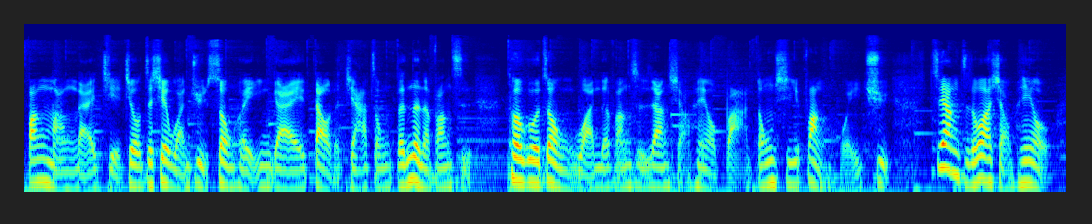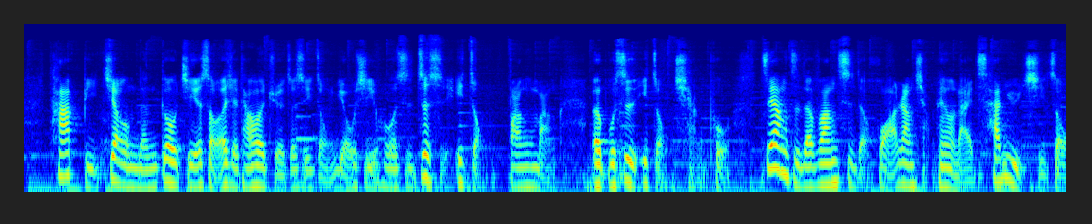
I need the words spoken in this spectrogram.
帮忙来解救这些玩具，送回应该到的家中等等的方式。透过这种玩的方式，让小朋友把东西放回去。这样子的话，小朋友。他比较能够接受，而且他会觉得这是一种游戏，或是这是一种帮忙，而不是一种强迫。这样子的方式的话，让小朋友来参与其中，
